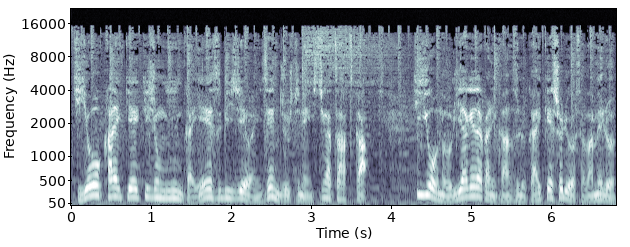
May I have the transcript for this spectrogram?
企業会計基準委員会 ASBJ は2017年7月20日、企業の売上高に関する会計処理を定める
